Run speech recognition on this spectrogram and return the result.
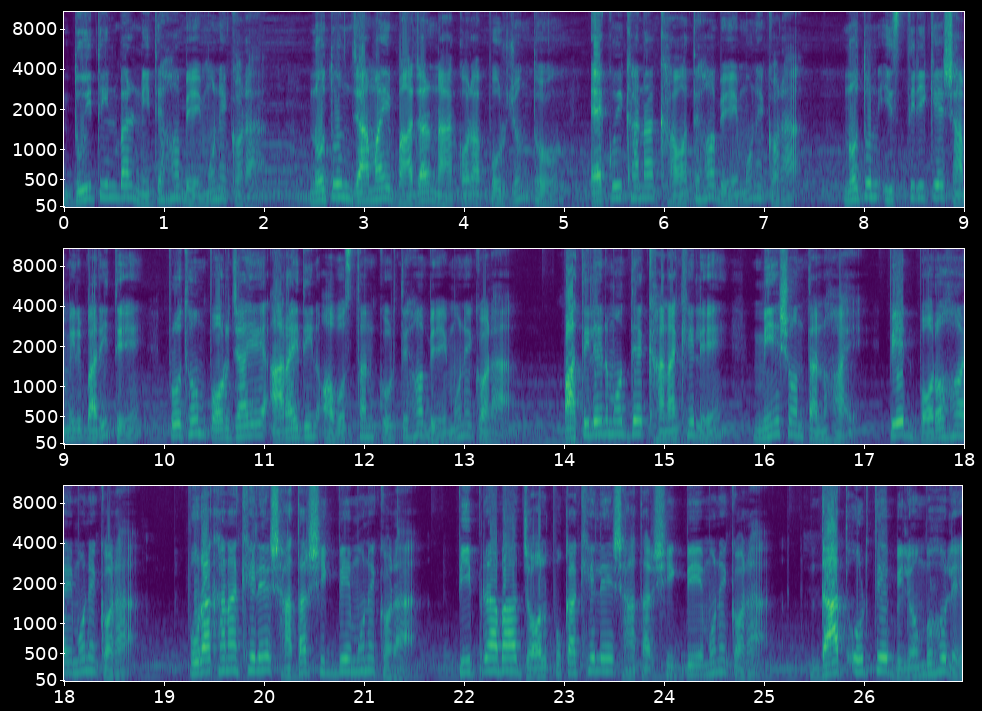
দুই তিনবার নিতে হবে মনে করা। নতুন জামাই বাজার না করা পর্যন্ত একই খানা খাওয়াতে হবে মনে করা। নতুন স্ত্রীকে স্বামীর বাড়িতে প্রথম পর্যায়ে আড়াই দিন অবস্থান করতে হবে মনে করা। পাতিলের মধ্যে খানা খেলে মেয়ে সন্তান হয়, পেট বড় হয় মনে করা। পোড়া খানা খেলে সাঁতার শিখবে মনে করা। পিঁপড়া বা জল পোকা খেলে সাঁতার শিখবে মনে করা। দাঁত উঠতে বিলম্ব হলে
